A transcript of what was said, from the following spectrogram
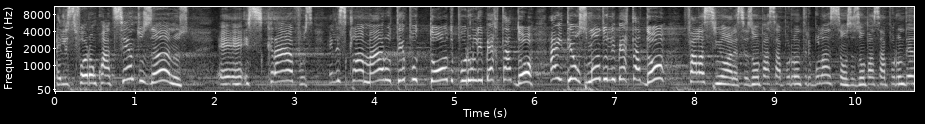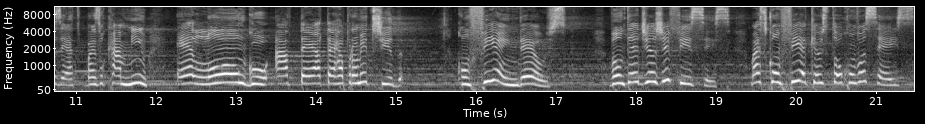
Eles foram 400 anos é, é, escravos, eles clamaram o tempo todo por um libertador. Aí Deus manda o libertador, fala assim: olha, vocês vão passar por uma tribulação, vocês vão passar por um deserto, mas o caminho é longo até a terra prometida. Confia em Deus. Vão ter dias difíceis, mas confia que eu estou com vocês.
